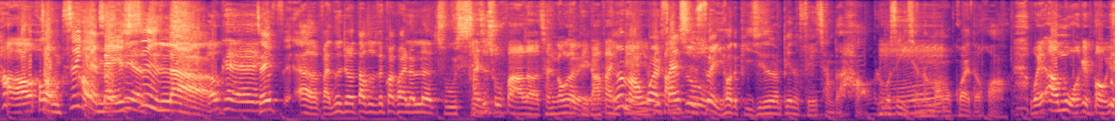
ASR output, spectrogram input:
好，总之也没事了。OK，所以呃，反正就到时候就快快乐乐出行，还是出发了，成功的抵达饭店。因为毛怪三十岁以后的脾气真的变得非常的好。如果是以前的毛怪的话，喂阿木，我给你抱怨。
